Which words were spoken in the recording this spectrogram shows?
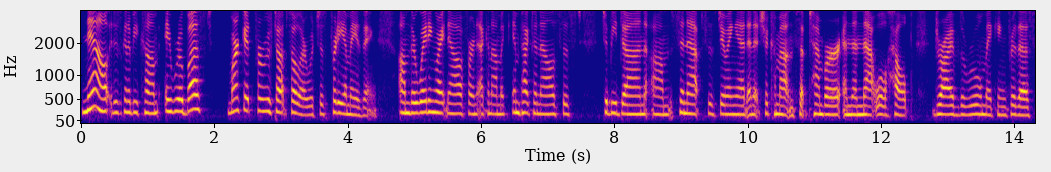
Now it is going to become a robust market for rooftop solar, which is pretty amazing. Um, they're waiting right now for an economic impact analysis to be done. Um, Synapse is doing it, and it should come out in September, and then that will help drive the rulemaking for this.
